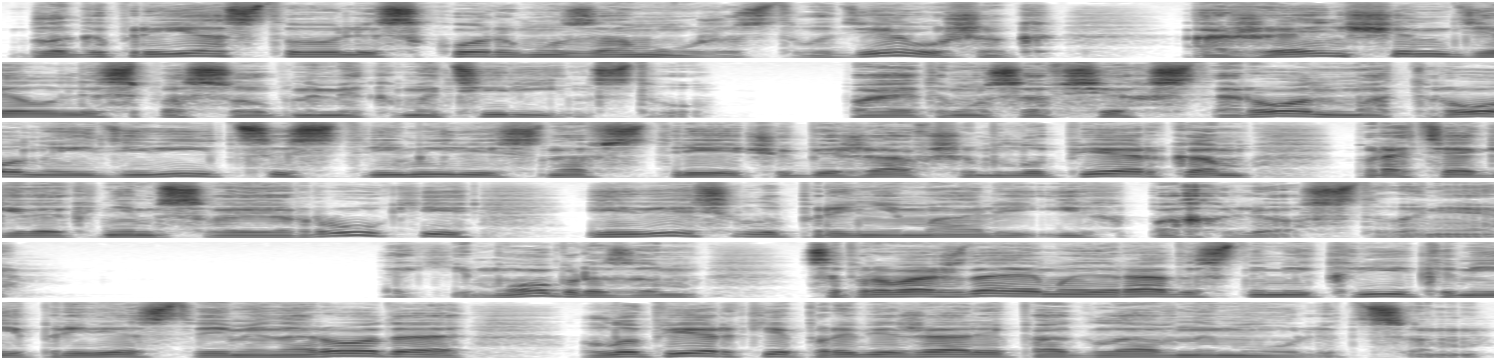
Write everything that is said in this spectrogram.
благоприятствовали скорому замужеству девушек, а женщин делали способными к материнству. Поэтому со всех сторон матроны и девицы стремились навстречу бежавшим луперкам, протягивая к ним свои руки и весело принимали их похлестывание. Таким образом, сопровождаемые радостными криками и приветствиями народа, луперки пробежали по главным улицам.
